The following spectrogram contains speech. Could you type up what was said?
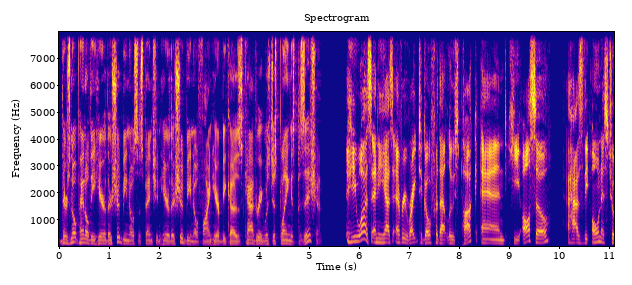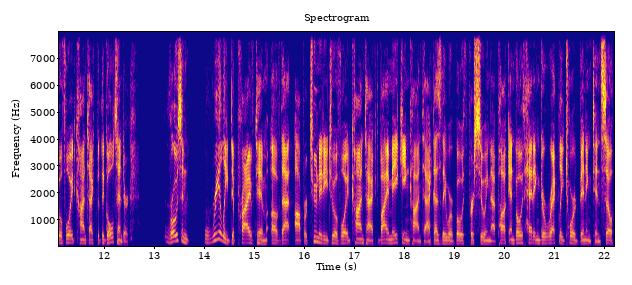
there's no penalty here. There should be no suspension here. There should be no fine here because Kadri was just playing his position. He was, and he has every right to go for that loose puck. And he also has the onus to avoid contact with the goaltender. Rosen really deprived him of that opportunity to avoid contact by making contact as they were both pursuing that puck and both heading directly toward Binnington. So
